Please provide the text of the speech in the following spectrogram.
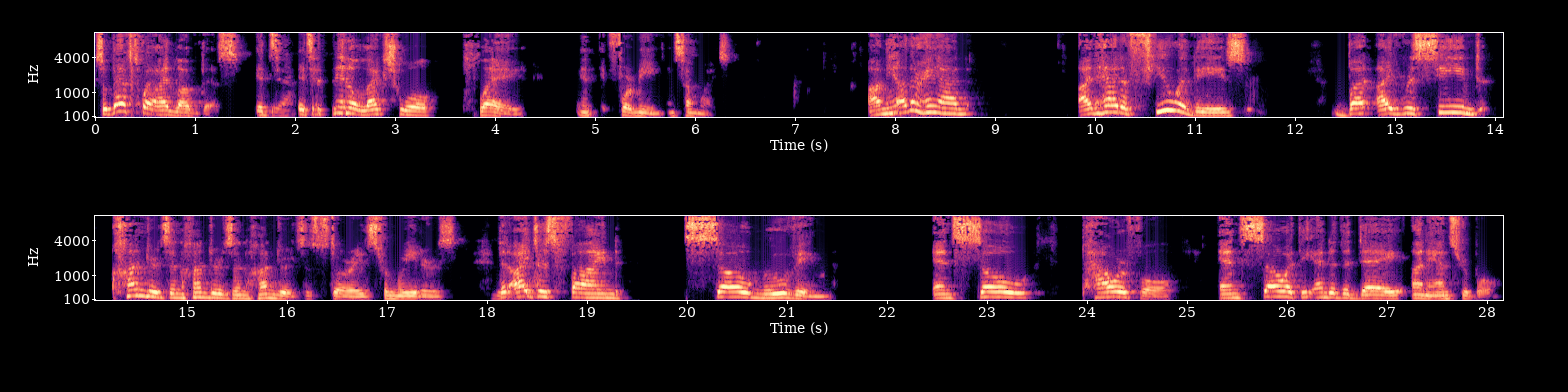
So that's why I love this. It's yeah. it's an intellectual play in, for me in some ways. On the other hand, I've had a few of these, but I've received hundreds and hundreds and hundreds of stories from readers that I just find so moving and so powerful and so at the end of the day unanswerable.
